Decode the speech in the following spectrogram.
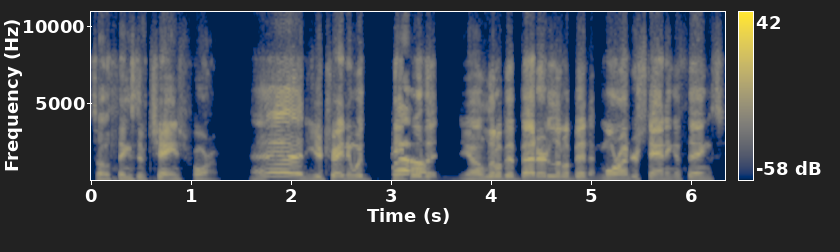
So things have changed for him. And you're training with people Well- that you know a little bit better, a little bit more understanding of things.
